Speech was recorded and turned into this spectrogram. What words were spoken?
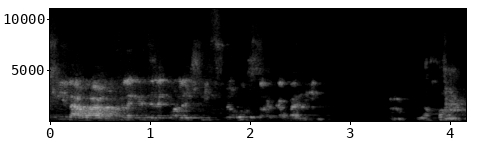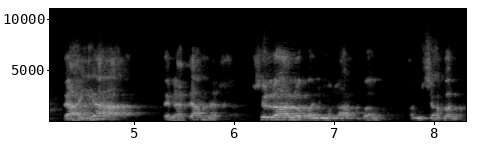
מלכתחילה, הוא היה מחלק את זה לכל אלה שנספרו, זה רק הבנים. נכון. והיה בן אדם אחד שלא היה לו בנים, רק בנות, חמישה בנות,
